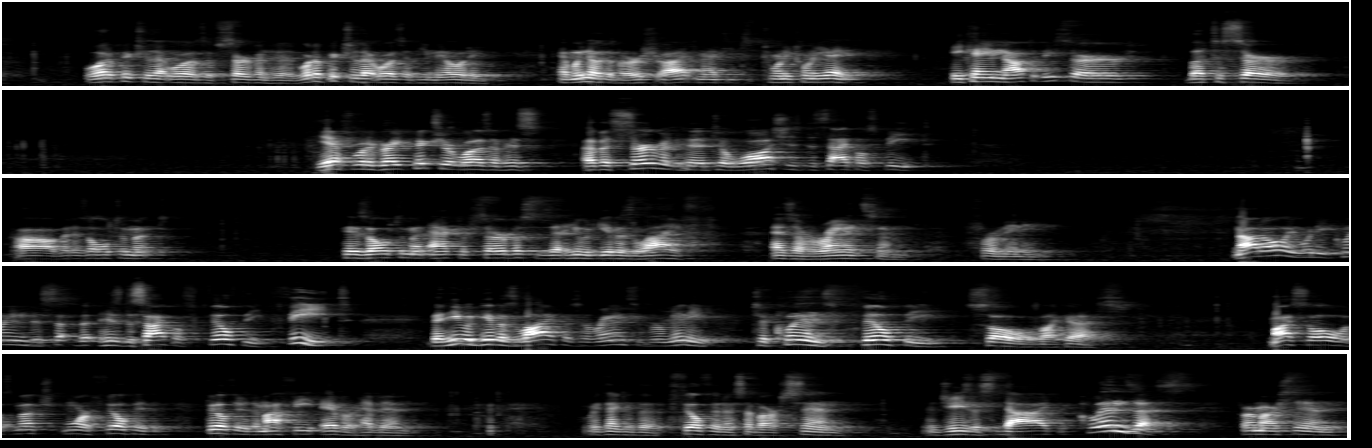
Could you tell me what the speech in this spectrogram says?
What a picture that was of servanthood. What a picture that was of humility. And we know the verse, right? Matthew 20, 28. He came not to be served, but to serve. Yes, what a great picture it was of his, of his servanthood to wash his disciples' feet. Ah, oh, but his ultimate his ultimate act of service is that he would give his life as a ransom for many. Not only would he clean his disciples' filthy feet, but he would give his life as a ransom for many to cleanse filthy souls like us. My soul is much more filthy, filthier than my feet ever have been. we think of the filthiness of our sin. And Jesus died to cleanse us from our sin.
